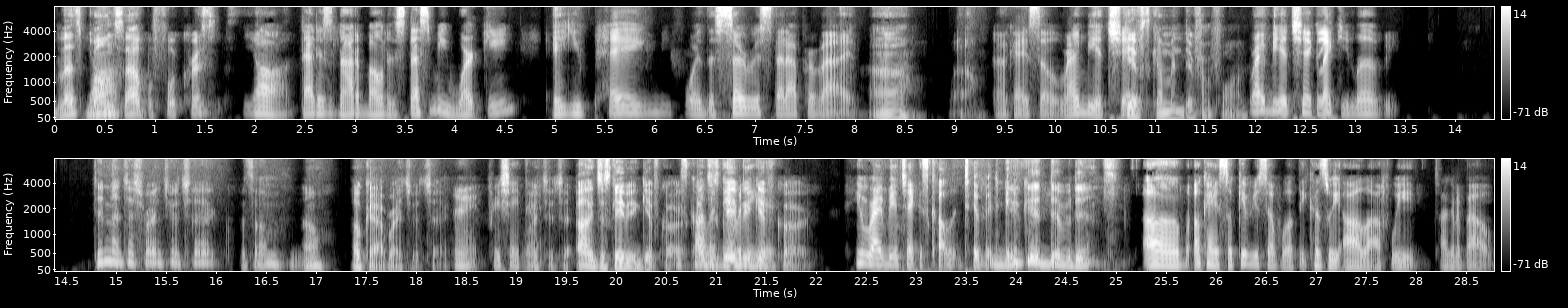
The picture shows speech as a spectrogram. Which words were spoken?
let's Yeah. bonus out before Christmas. Y'all, that is not a bonus. That's me working and you paying me for the service that I provide. Uh, Okay, so write me a check. gifts come in different forms. Write me a check like you love me. Didn't I just write you a check for something? No. Okay, I'll write you a check. All right, appreciate that. Write you a check. Oh, I just gave you a gift card. It's I called a just gave you a dividend. gift card. You write me a check, it's called a dividend. You get dividends. Um, okay, so give yourself wealthy because we all off. We talking about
